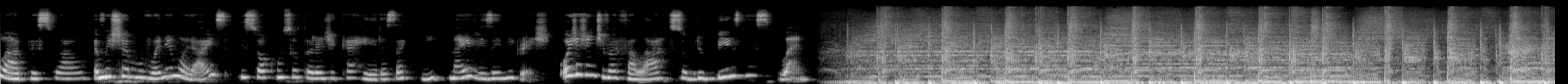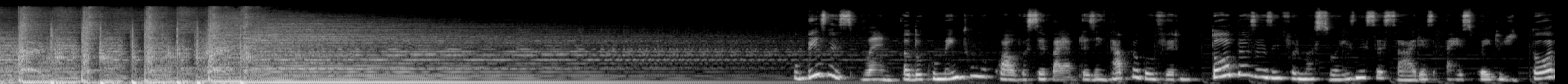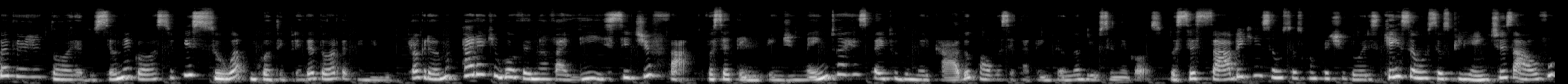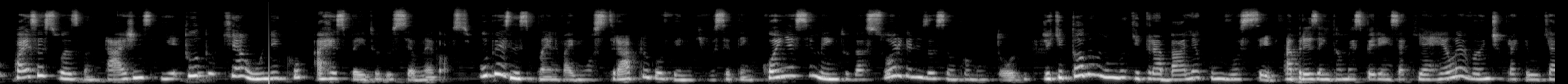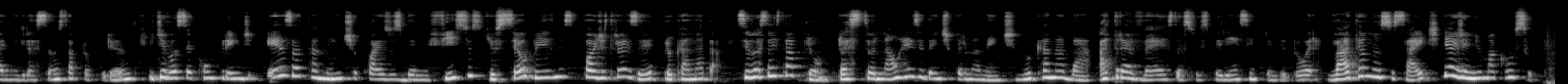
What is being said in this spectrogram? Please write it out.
Olá, pessoal! Eu me chamo Vânia Moraes e sou consultora de carreiras aqui na Evisa Immigration. Hoje a gente vai falar sobre o Business Plan. O Business Plan é o documento no qual você vai apresentar para o governo todas as informações necessárias a respeito de toda a trajetória do seu negócio e sua, enquanto empreendedor, dependendo do programa, para que o governo avalie se de fato você tem entendimento a respeito do mercado qual você está tentando abrir o seu negócio. Você sabe quem são os seus competidores, quem são os seus clientes-alvo, quais as suas vantagens e tudo que é único a respeito do seu negócio. O Business Plan vai mostrar para o governo que você tem conhecimento da sua organização como um todo, de que todo mundo que trabalha com você apresenta uma experiência que é relevante para aquilo que a imigração está procurando e que você compreende exatamente quais os benefícios que o seu business pode trazer para o Canadá. Se você está pronto para se tornar um residente permanente no Canadá através da sua experiência empreendedora, vá até o nosso site e agende uma consulta.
